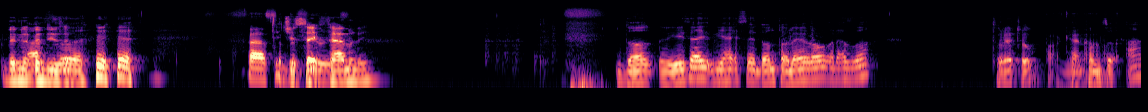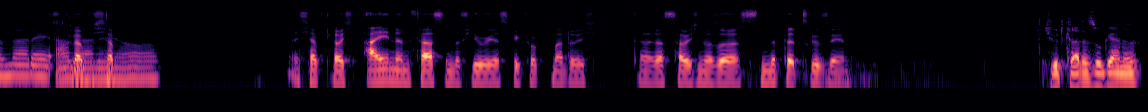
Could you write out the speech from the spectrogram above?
Wenn, Ach wenn diese. so. Fast Did you say Furious. family? Don, wie, heißt der, wie heißt der Don Tolero oder so? Toretto? Boah, Und dann keine kommt Ahnung. so Andare, Ich glaub, ich hab- Andare. Ich habe, glaube ich, einen Fast and the Furious geguckt, mal durch. Den Rest habe ich nur so Snippets gesehen. Ich würde gerade so gerne,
